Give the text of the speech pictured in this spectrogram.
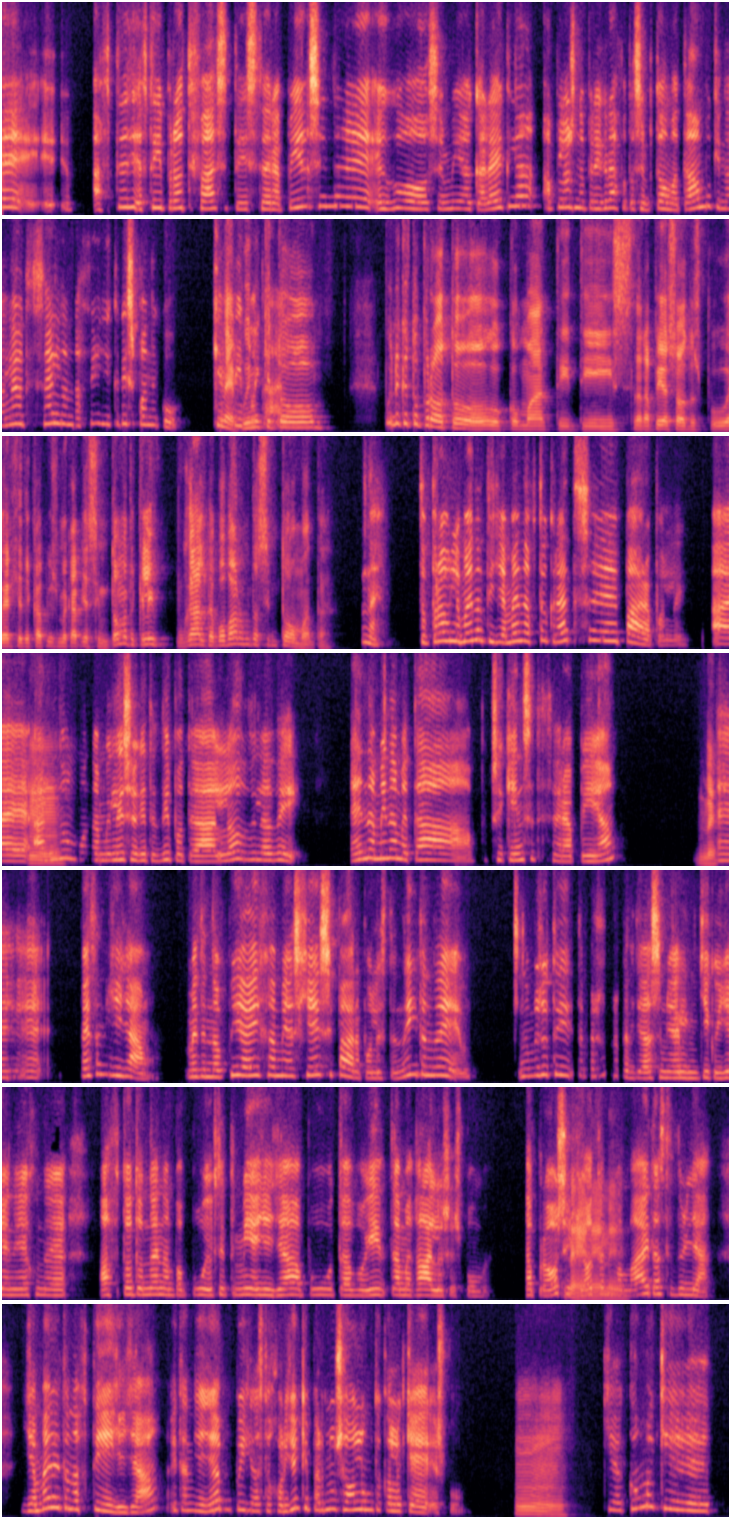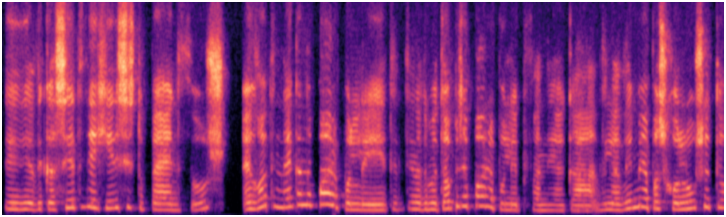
αυτή, αυτή η πρώτη φάση της θεραπείας είναι εγώ σε μία καρέκλα απλώς να περιγράφω τα συμπτώματά μου και να λέω ότι θέλω να φύγει η κρίση πανικού. Και ναι, που είναι και, το, που είναι και το πρώτο κομμάτι της θεραπείας όντως που έρχεται κάποιος με κάποια συμπτώματα και λέει βγάλτε από πάνω μου τα συμπτώματα. Ναι. Το πρόβλημα είναι ότι για μένα αυτό κράτησε πάρα πολύ. Ε, mm. να μιλήσω για οτιδήποτε άλλο, δηλαδή ένα μήνα μετά που ξεκίνησε τη θεραπεία, ναι. ε, ε πέθανε η γιαγιά μου με την οποία είχα μια σχέση πάρα πολύ στενή. Ήταν, νομίζω ότι τα περισσότερα παιδιά σε μια ελληνική οικογένεια έχουν αυτό τον έναν παππού ή αυτή τη μία γιαγιά που τα βοήθησε, τα μεγάλωσε, ας πούμε. Τα πρόσεχε ναι, όταν ναι, ναι. η μαμά ήταν στη δουλειά. Για μένα ήταν αυτή η γιαγιά. Ήταν η γιαγιά που πήγαινα στο χωριό και περνούσα όλο μου το καλοκαίρι, ας πούμε. Mm. Και ακόμα και τη διαδικασία της διαχείρισης του πένθους, εγώ την έκανα πάρα πολύ, την, την αντιμετώπιζα πάρα πολύ επιφανειακά. Δηλαδή, με απασχολούσε το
